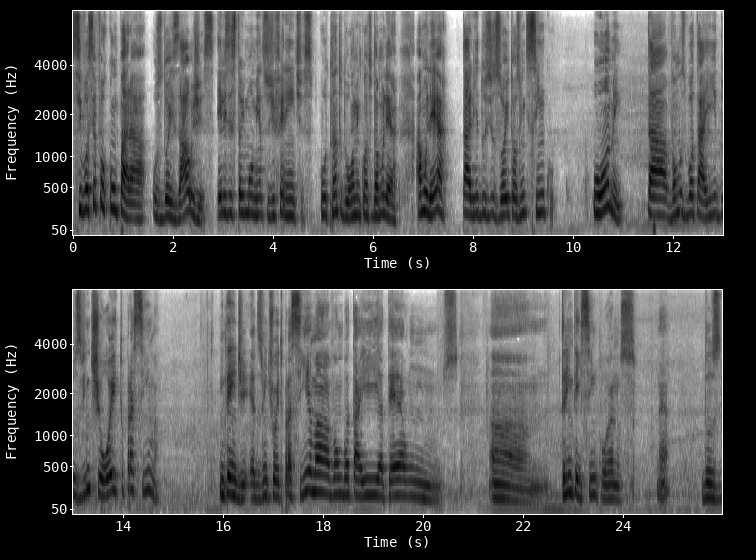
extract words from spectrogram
se você for comparar os dois auges, eles estão em momentos diferentes, o tanto do homem quanto da mulher. A mulher tá ali dos 18 aos 25. O homem tá, vamos botar aí, dos 28 para cima. Entende? É dos 28 para cima, vamos botar aí até uns uh, 35 anos, né? Dos,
